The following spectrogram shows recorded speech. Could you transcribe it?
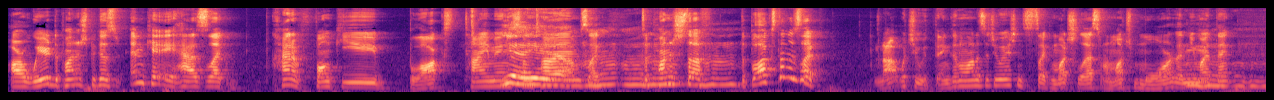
are weird to punish because MK has like kind of funky blocks timing Yeah, yeah, yeah. sometimes. Like mm-hmm, to punish mm-hmm, stuff, mm-hmm. the block stun is like not what you would think in a lot of situations. It's like much less or much more than you might mm-hmm, think. Mm-hmm.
